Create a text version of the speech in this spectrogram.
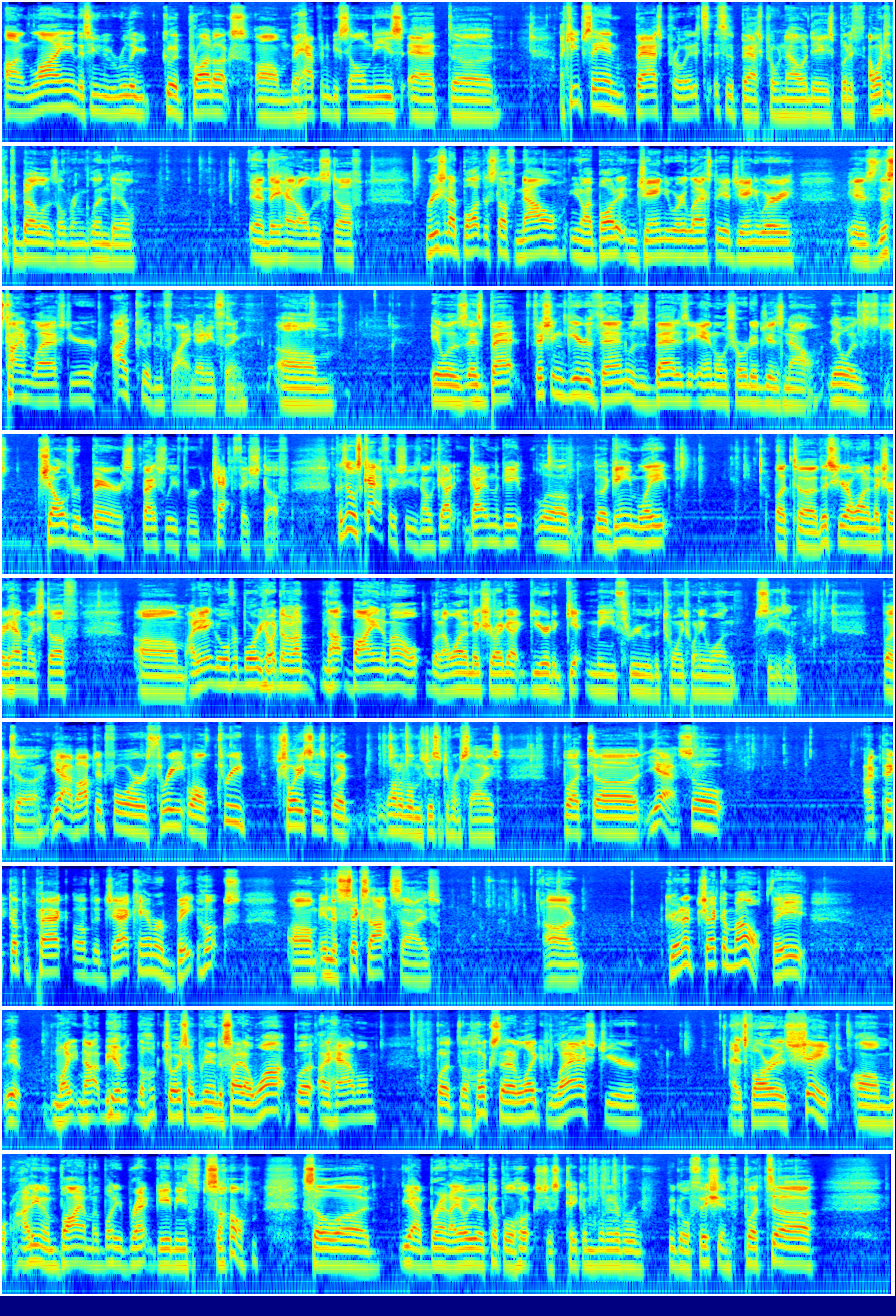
online, they seem to be really good products. Um, they happen to be selling these at. Uh, I keep saying Bass Pro. It's it's a Bass Pro nowadays, but I went to the Cabela's over in Glendale, and they had all this stuff reason I bought the stuff now, you know, I bought it in January, last day of January, is this time last year I couldn't find anything. Um, it was as bad. Fishing gear then was as bad as the ammo shortage is now. It was just, shelves were bare, especially for catfish stuff, because it was catfish season. I was got got in the gate uh, the game late, but uh, this year I want to make sure I have my stuff. Um, I didn't go overboard. You know, I'm not, not buying them out, but I want to make sure I got gear to get me through the 2021 season. But uh, yeah, I've opted for three. Well, three choices, but one of them is just a different size. But uh, yeah, so I picked up a pack of the Jackhammer bait hooks um, in the six aught size. Uh, gonna check them out. They it might not be the hook choice I'm gonna decide I want, but I have them. But the hooks that I liked last year, as far as shape, um, I didn't even buy them. My buddy Brent gave me some. So uh, yeah, Brent, I owe you a couple of hooks. Just take them whenever we go fishing. But uh,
